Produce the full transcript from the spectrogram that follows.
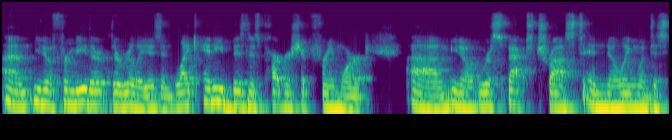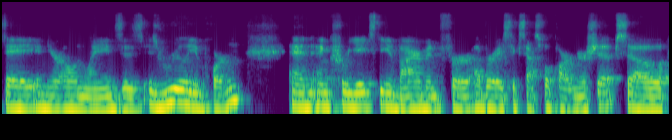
um, you know, for me, there, there really isn't. Like any business partnership framework, um, you know, respect, trust, and knowing when to stay in your own lanes is, is really important and, and creates the environment for a very successful partnership. So,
